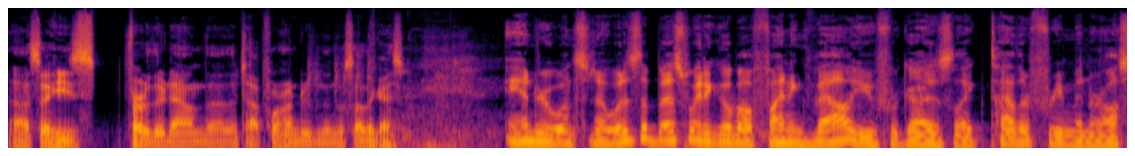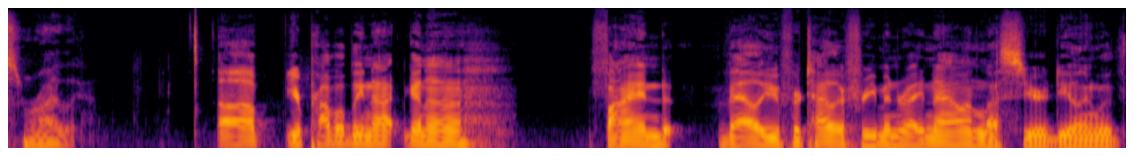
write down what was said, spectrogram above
Uh, so he's further down the, the top 400 than those other guys. Andrew wants to know what is the best way to go about finding value for guys like Tyler Freeman or Austin Riley? Uh, you're probably not gonna find value for Tyler Freeman right now unless you're dealing with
